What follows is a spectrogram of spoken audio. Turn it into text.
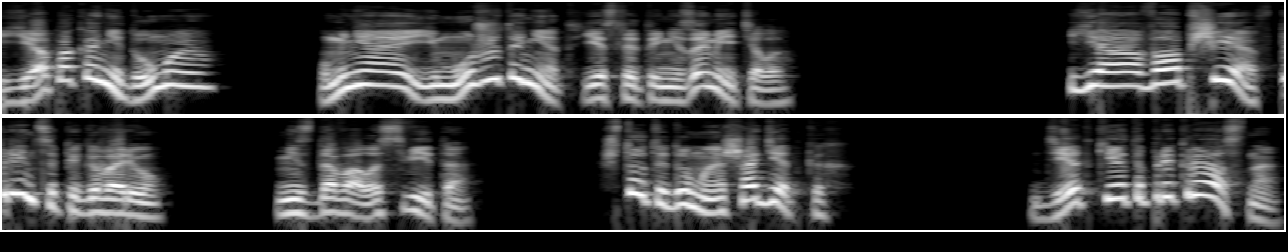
«Я пока не думаю. У меня и мужа-то нет, если ты не заметила». «Я вообще, в принципе, говорю», — не сдавалась Вита. Что ты думаешь о детках?» «Детки – это прекрасно»,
